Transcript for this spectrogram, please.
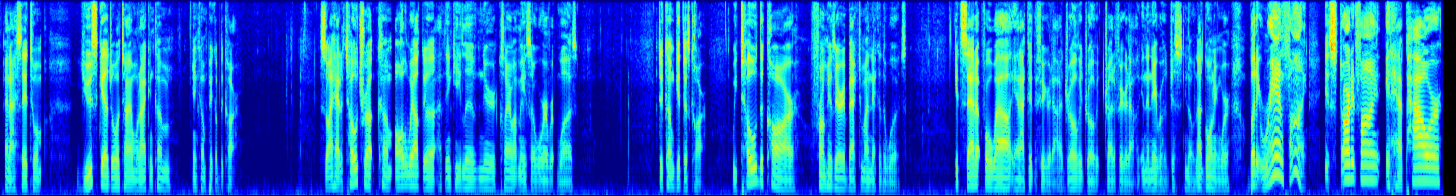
and I said to him, You schedule a time when I can come and come pick up the car. So I had a tow truck come all the way out there. I think he lived near Clairemont Mesa, or wherever it was, to come get this car. We towed the car from his area back to my neck of the woods. It sat up for a while and I couldn't figure it out. I drove it, drove it, tried to figure it out in the neighborhood, just, you know, not going anywhere. But it ran fine it started fine. It had power.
